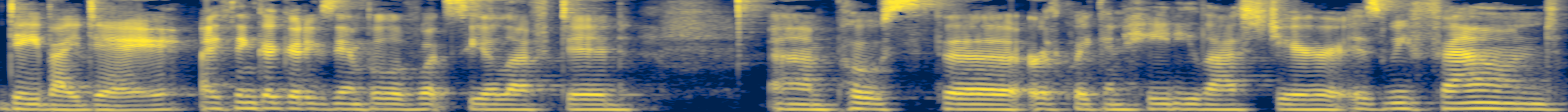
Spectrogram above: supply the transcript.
day by day. I think a good example of what CLF did um, post the earthquake in Haiti last year is we found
